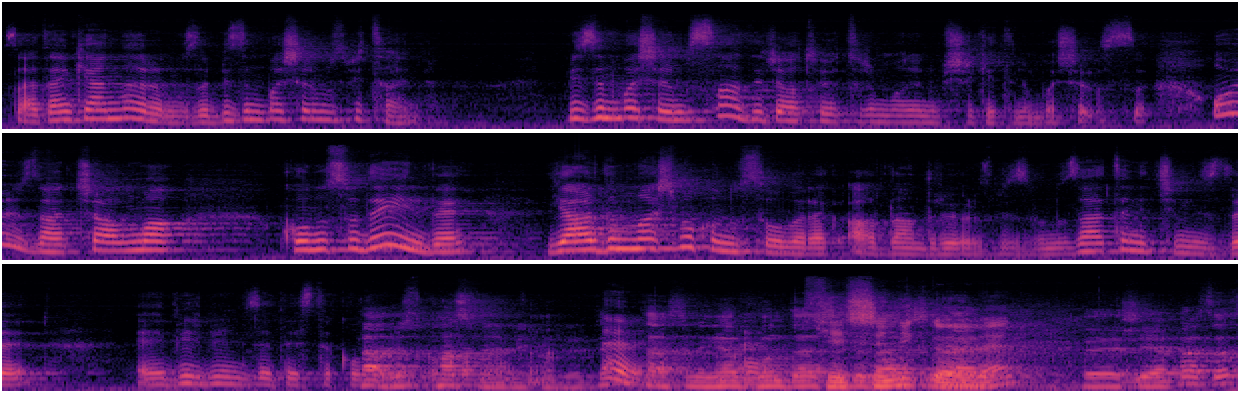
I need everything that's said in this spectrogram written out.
Zaten kendi aramızda bizim başarımız bir tane. Bizim başarımız sadece Ato Yatırım Anonim Şirketi'nin başarısı. O yüzden çalma konusu değil de yardımlaşma konusu olarak adlandırıyoruz biz bunu. Zaten içimizde e, birbirimize destek Daha oluyoruz. doğrusu pas konuda. vermek oluyor değil mi? Evet. Tahsin Bey, yani Evet. Kesinlikle daha öyle. E, Şey yaparsanız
